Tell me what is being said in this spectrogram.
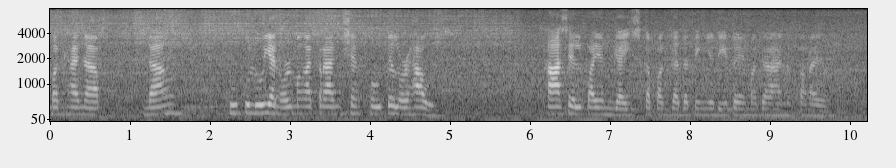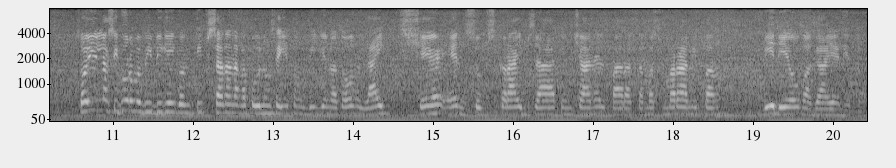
maghanap ng tutuluyan or mga transient hotel or house. Hassle pa yun guys kapag dadating nyo dito ay maghahanap pa kayo. So yun lang siguro mabibigay kong tips. Sana nakatulong sa inyo itong video na to. Like, share, and subscribe sa ating channel para sa mas marami pang video kagaya nito.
